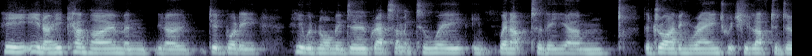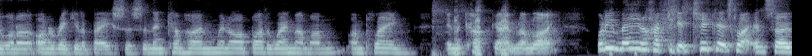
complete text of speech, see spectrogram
he you know he come home and you know did what he he would normally do, grab something to eat. He went up to the um, the driving range, which he loved to do on a on a regular basis, and then come home and went, oh, by the way, mum, I'm I'm playing in the cup game, and I'm like, what do you mean? I have to get tickets? Like, and so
